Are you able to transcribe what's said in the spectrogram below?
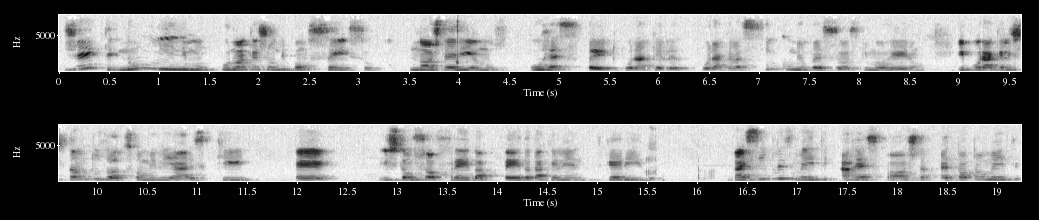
Gente, no mínimo, por uma questão de bom senso, nós teríamos o respeito por, aquele, por aquelas 5 mil pessoas que morreram e por aqueles tantos outros familiares que é, estão sofrendo a perda daquele ente querido. Mas simplesmente a resposta é totalmente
